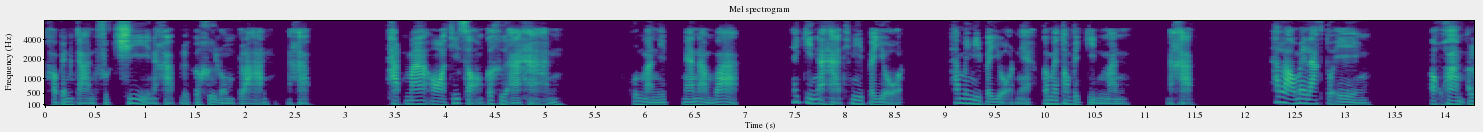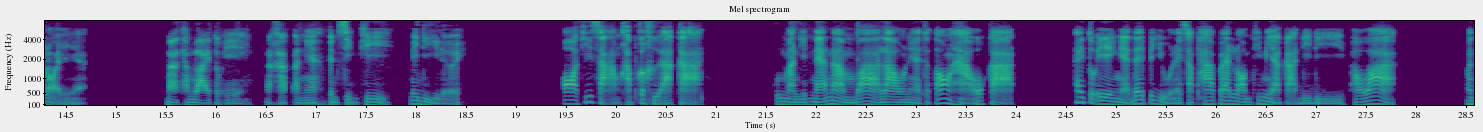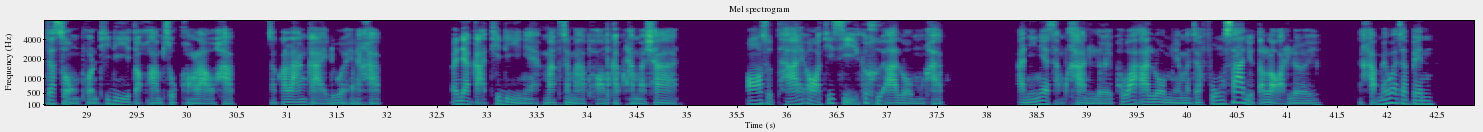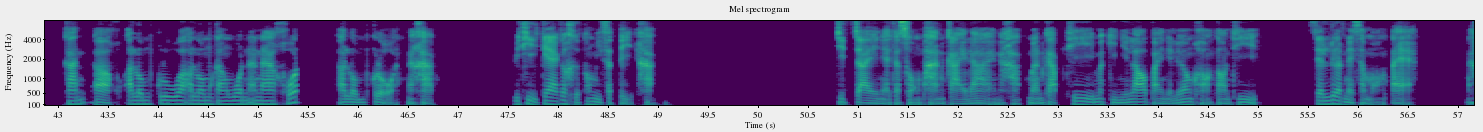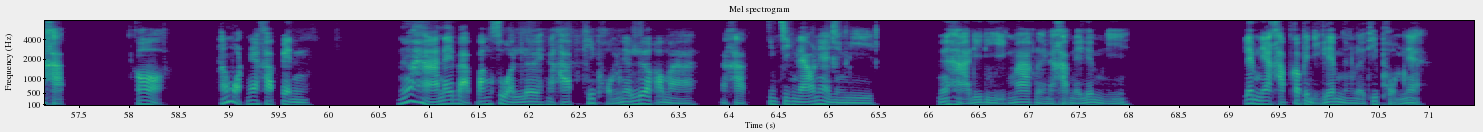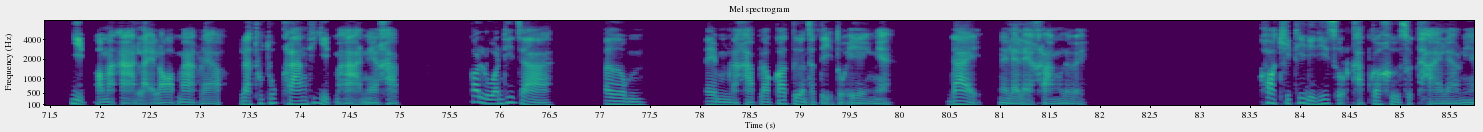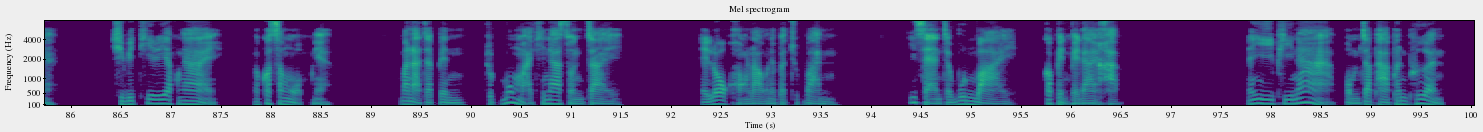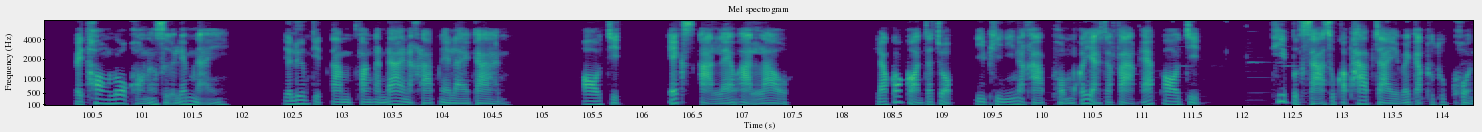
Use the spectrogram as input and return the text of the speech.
เขาเป็นการฝึกชี่นะครับ หรือก็คือลมปราณนะครับ ถัดมาอที่สองก็คืออาหาร คุณมานิดแนะนำว่าให้กินอาหารที่มีประโยชน์ ถ้าไม่มีประโยชน์เนี่ยก็ไม่ต้องไปกินมันนะครับ ถ้าเราไม่รักตัวเอง เอาความอร่อยเนี่ยมาทำลายตัวเองนะครับ อันนี้เป็นสิ่งที่ไม่ดีเลย อที่สามครับก็คืออากาศ คุณมานิดแนะนำว่าเราเนี่ยจะต้องหาโอกาสให้ตัวเองเนี่ยได้ไปอยู่ในสภาพแวดล้อมที่มีอากาศดีๆ เพราะว่า มันจะส่งผลที่ดีต่อความสุขของเราครับ แล้วก็ร่างกายด้วยนะครับ บรรยากาศที่ดีเนี่ยมักจะมาพร้อมกับธรรมชาติอสุดท้ายอที่สี่ก็คืออารมณ์ครับ อันนี้เนี่ยสำคัญเลย เพราะว่าอารมณ์เนี่ยมันจะฟุ้งซ่านอยู่ตลอดเลยนะครับ ไม่ว่าจะเป็นการอารมณ์กลัวอารมณ์กังวลอนาคต อารมณ์โกรธนะครับ วิธีแก้ก็คือต้องมีสติครับ จิตใจเนี่ยจะส่งผ่านกายได้นะครับ เหมือนกับที่เมื่อกี้นี้เล่าไปในเรื่องของตอนที่เส้นเลือดในสมองแตกนะครับ ก็ ทั้งหมดเนี่ยครับเป็นเนื้อหาในแบบบางส่วนเลยนะครับ ที่ผมเนี่ยเลือกเอามานะครับ จริง ๆ แล้วเนี่ยยังมีเนื้อหาดีๆอีกมากเลยนะครับ ในเล่มนี้ เล่มนี้ครับก็เป็นอีกเล่มหนึ่งเลยที่ผมเนี่ย หยิบเอามาอ่านหลายรอบมากแล้ว และทุกๆ ครั้งที่หยิบมาอ่านเนี่ยครับ ก็ล้วนที่จะเติมเต็มนะครับ แล้วก็เตือนสติตัวเองเนี่ย ได้ในหลาย ๆ ครั้งเลย ข้อคิดที่ดีที่สุดครับก็คือสุดท้ายแล้วเนี่ย ชีวิตที่เรียบง่าย แล้วก็สงบเนี่ย มันอาจจะเป็นจุดมุ่งหมายที่น่าสนใจ ในโลกของเราในปัจจุบัน ที่แสนจะวุ่นวายก็เป็นไปได้ครับ ใน EP หน้าผมจะพาเพื่อนๆ ไปท่องโลกของหนังสือเล่มไหน อย่าลืมติดตามฟังกันได้นะครับในรายการ All จิต X อ่านแล้วอ่านเล่า แล้วก็ก่อนจะจบ EP นี้นะครับ ผมก็อยากจะฝากแอป All จิต ที่ปรึกษาสุขภาพใจไว้กับทุกๆคน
